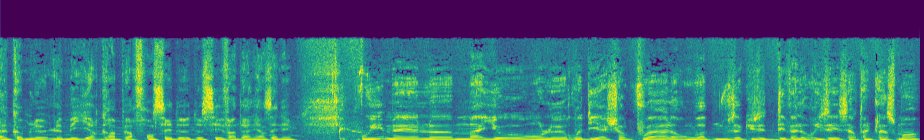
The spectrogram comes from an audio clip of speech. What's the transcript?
euh, comme le, le meilleur grimpeur français de, ces 20 dernières années. Oui, mais le maillot, on le redit à chaque fois. Alors, on va nous accuser de dévaloriser certains classements,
